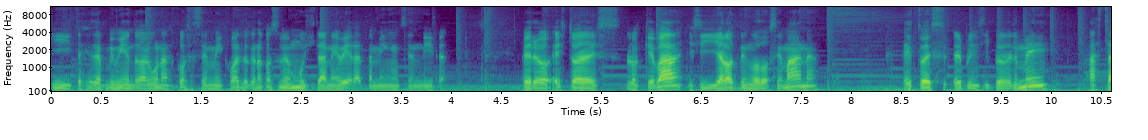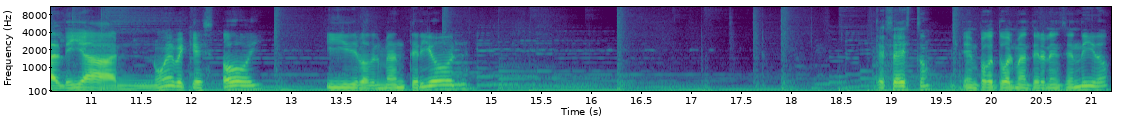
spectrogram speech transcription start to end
y se están viviendo algunas cosas en mi cuarto que no consume mucho, la nevera también encendida. Pero esto es lo que va, y si ya lo tengo dos semanas. Esto es el principio del mes, hasta el día 9 que es hoy, y lo del mes anterior. ¿Qué es esto? El tiempo que tuvo el mes anterior encendido,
